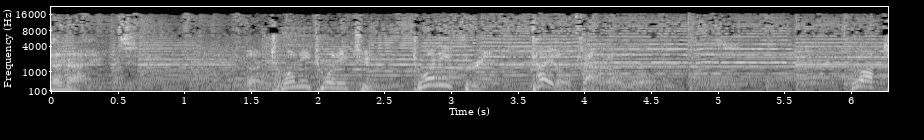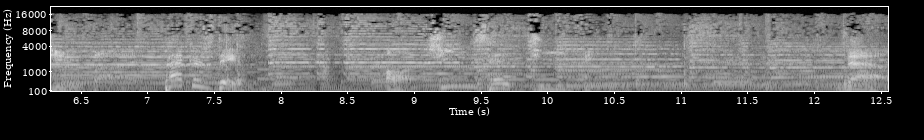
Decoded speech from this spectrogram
Tonight, the 2022-23 Titletown Awards. Brought to you by Packers Daily on Cheesehead TV. Now,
